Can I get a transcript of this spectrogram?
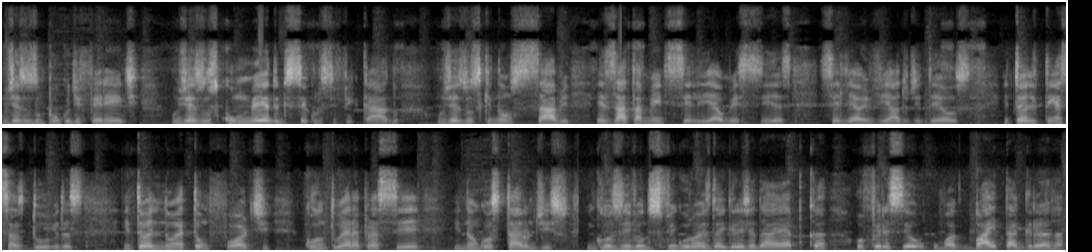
um Jesus um pouco diferente, um Jesus com medo de ser crucificado, um Jesus que não sabe exatamente se ele é o Messias, se ele é o enviado de Deus. Então ele tem essas dúvidas então ele não é tão forte quanto era para ser e não gostaram disso. Inclusive, um dos figurões da igreja da época ofereceu uma baita grana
